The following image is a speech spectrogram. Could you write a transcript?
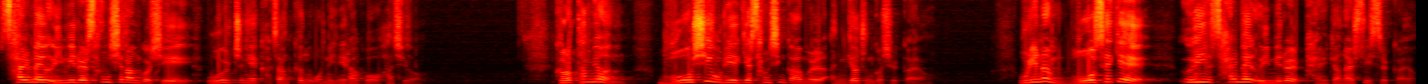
삶의 의미를 상실한 것이 우울증의 가장 큰 원인이라고 하지요. 그렇다면 무엇이 우리에게 상실감을 안겨준 것일까요? 우리는 무엇에게 의, 삶의 의미를 발견할 수 있을까요?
